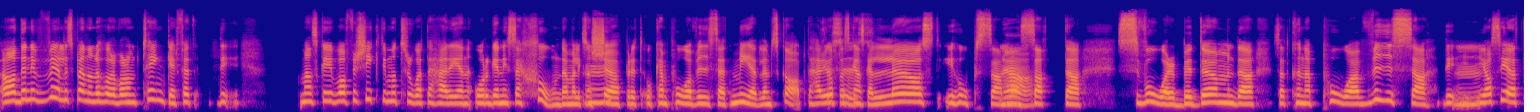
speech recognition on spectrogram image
ja, den är väldigt spännande att höra vad de tänker. För att det, man ska ju vara försiktig med att tro att det här är en organisation där man liksom mm. köper ett och kan påvisa ett medlemskap. Det här är Precis. oftast ganska löst ihopsammansatta, ja. svårbedömda. Så att kunna påvisa... Det, mm. Jag ser att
